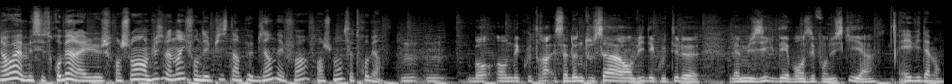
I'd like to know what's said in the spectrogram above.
Ah ouais, mais c'est trop bien la luge. Franchement, en plus maintenant ils font des pistes un peu bien des fois. Franchement, c'est trop bien. Mm, mm. Bon, on écoutera. Ça donne tout ça envie d'écouter la musique des bronzés fonds du ski. Hein. Évidemment,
